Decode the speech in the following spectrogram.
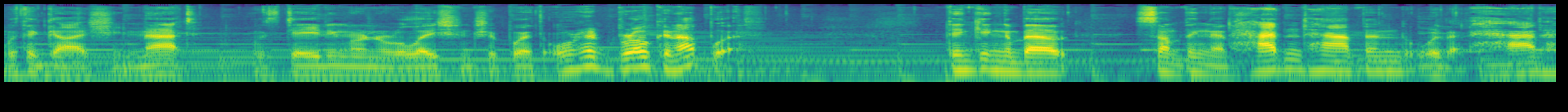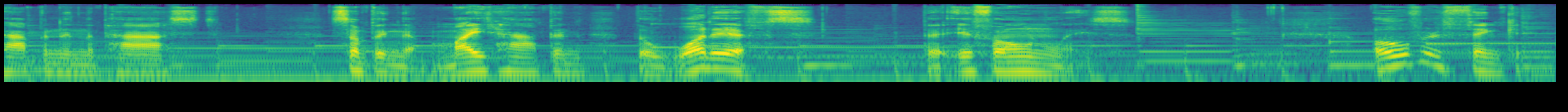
with a guy she met, was dating, or in a relationship with, or had broken up with. Thinking about something that hadn't happened or that had happened in the past, something that might happen, the what ifs, the if onlys. Overthinking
